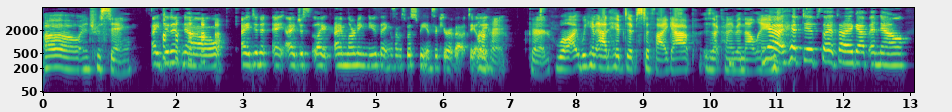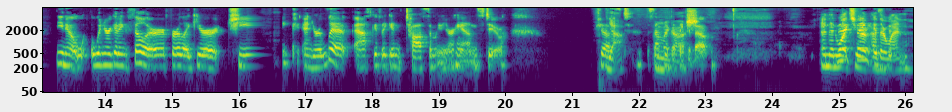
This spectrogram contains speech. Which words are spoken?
Oh, interesting. I didn't know. I didn't. I, I, just like I'm learning new things. I'm supposed to be insecure about daily. Okay, good. Well, I, we can add hip dips to thigh gap. Is that kind of in that lane? Yeah, hip dips, thigh gap, and now you know when you're getting filler for like your cheek and your lip, ask if they can toss some in your hands too. Just yeah. Oh something oh to think about. And then the what's your other one?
